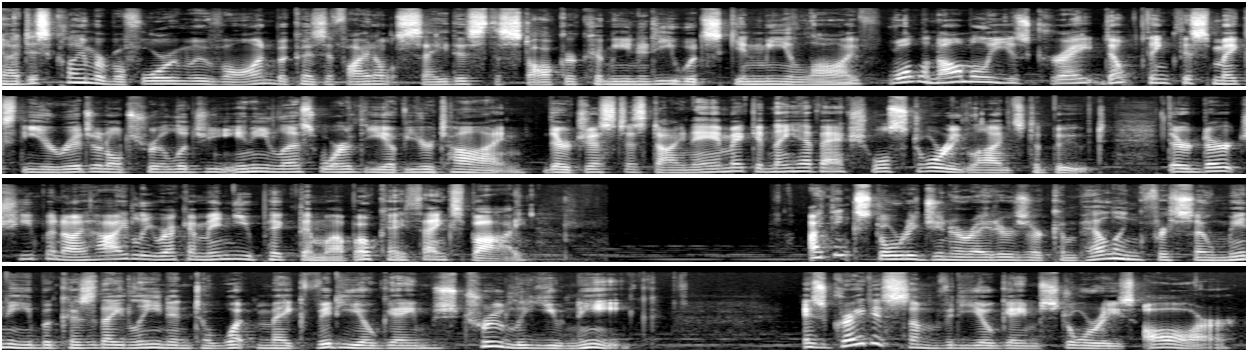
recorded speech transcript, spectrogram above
A disclaimer before we move on, because if I don't say this, the Stalker community would skin me alive. While Anomaly is great, don't think this makes the original trilogy any less worthy of your time. They're just as dynamic and they have actual storylines to boot. They're dirt cheap and I highly recommend you pick them up. Okay, thanks, bye. I think story generators are compelling for so many because they lean into what make video games truly unique. As great as some video game stories are,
